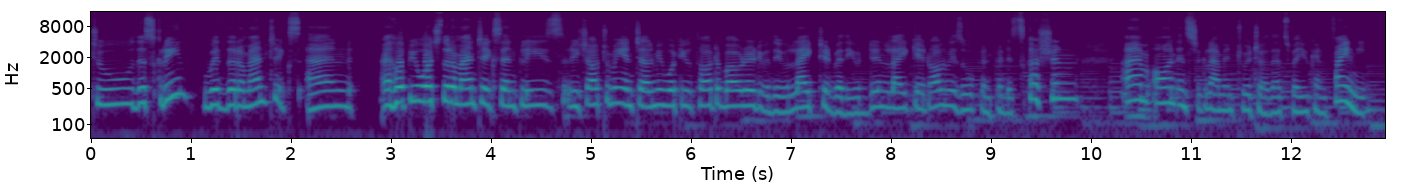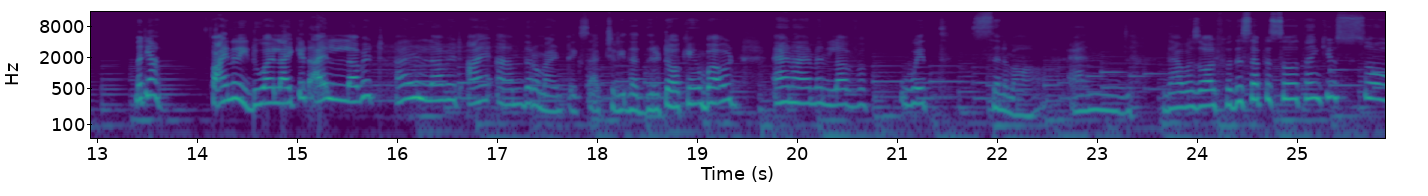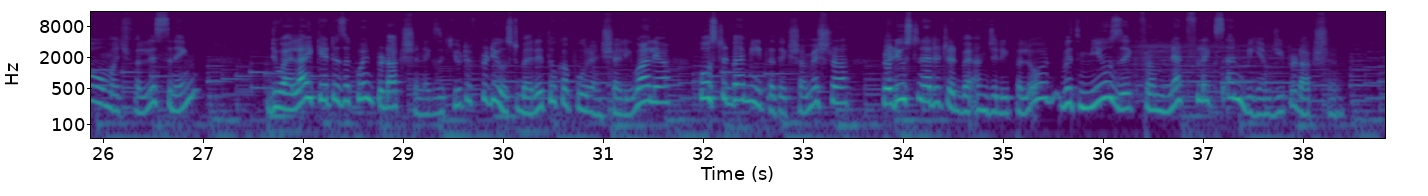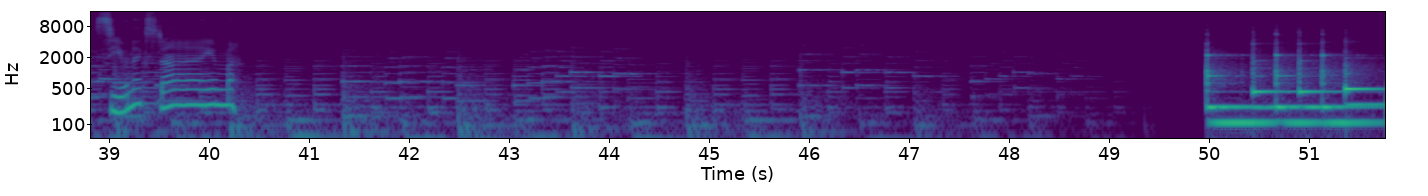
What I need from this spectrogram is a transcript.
to the screen with the romantics. And I hope you watch The Romantics and please reach out to me and tell me what you thought about it, whether you liked it, whether you didn't like it. Always open for discussion. I am on Instagram and Twitter. That's where you can find me. But yeah, finally, do I like it? I love it. I love it. I am the romantics actually that they're talking about, and I am in love with cinema. And that was all for this episode. Thank you so much for listening. Do I Like It is a Quint production, executive produced by Ritu Kapoor and Shelly Walia, hosted by me, Pratikshya Mishra, produced and edited by Anjali Palod, with music from Netflix and BMG Production. See you next time.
